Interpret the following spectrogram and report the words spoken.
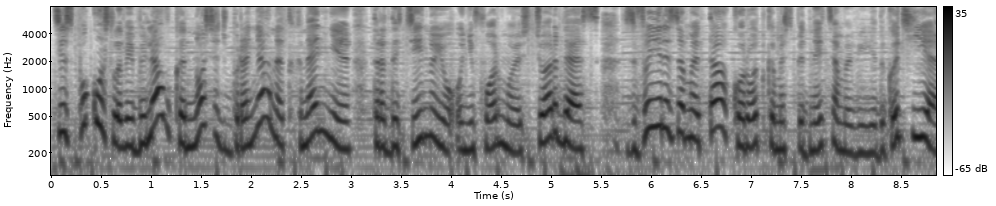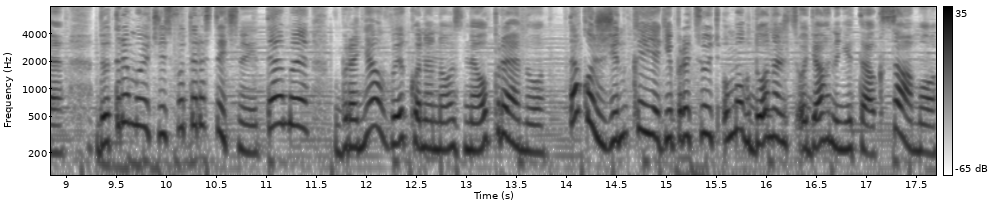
Ці спокусливі білявки носять вбрання, натхненні традиційною уніформою стюардес з вирізами та короткими спідницями від Готьє. Дотримуючись футуристичної теми, вбрання виконано з неопрену. Також жінки, які працюють у Макдональдс, одягнені так само.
